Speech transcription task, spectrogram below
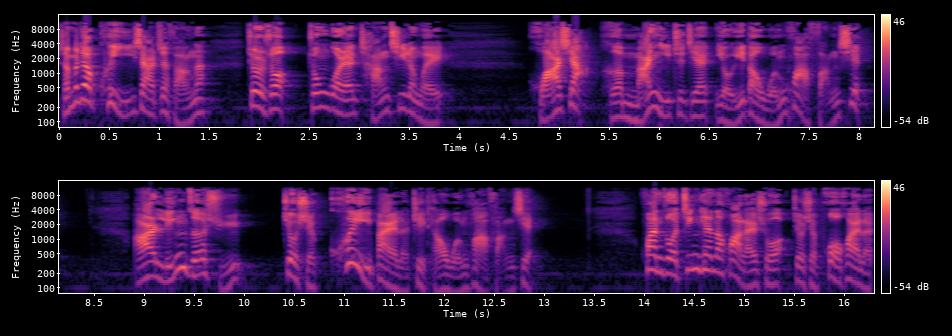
什么叫窥夷夏之防呢？就是说中国人长期认为。华夏和蛮夷之间有一道文化防线，而林则徐就是溃败了这条文化防线。换作今天的话来说，就是破坏了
